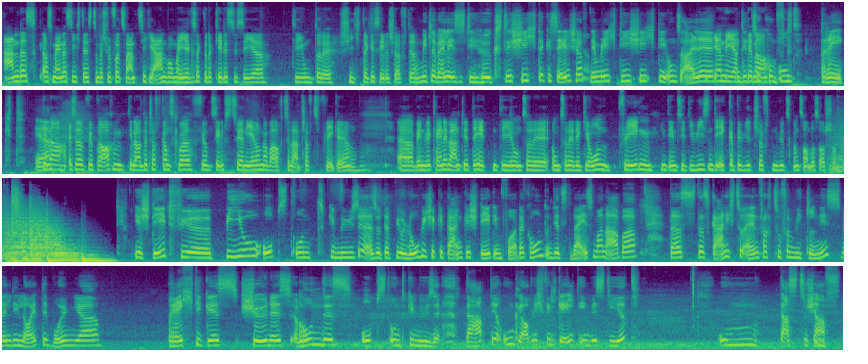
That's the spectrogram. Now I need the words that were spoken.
anders aus meiner Sicht als zum Beispiel vor 20 Jahren, wo man eher mhm. gesagt hat, okay, das ist eher die untere Schicht der Gesellschaft. Ja. Mittlerweile ist es die höchste Schicht der Gesellschaft, ja. nämlich die Schicht, die uns alle Ernährt, in die genau. Zukunft Und trägt. Ja. Genau, also wir brauchen die Landwirtschaft ganz klar für uns selbst zur Ernährung, aber auch zur Landschaftspflege. Ja. Mhm. Äh, wenn wir keine Landwirte hätten, die unsere, unsere Region pflegen, indem sie die Wiesen, die Äcker bewirtschaften, würde es ganz anders ausschauen. Ihr steht für Bio, Obst und Gemüse, also der biologische Gedanke steht im Vordergrund und jetzt weiß man aber, dass das gar nicht so einfach zu vermitteln ist, weil die Leute wollen ja prächtiges, schönes, rundes Obst und Gemüse. Da habt ihr unglaublich viel Geld investiert, um das zu schaffen.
